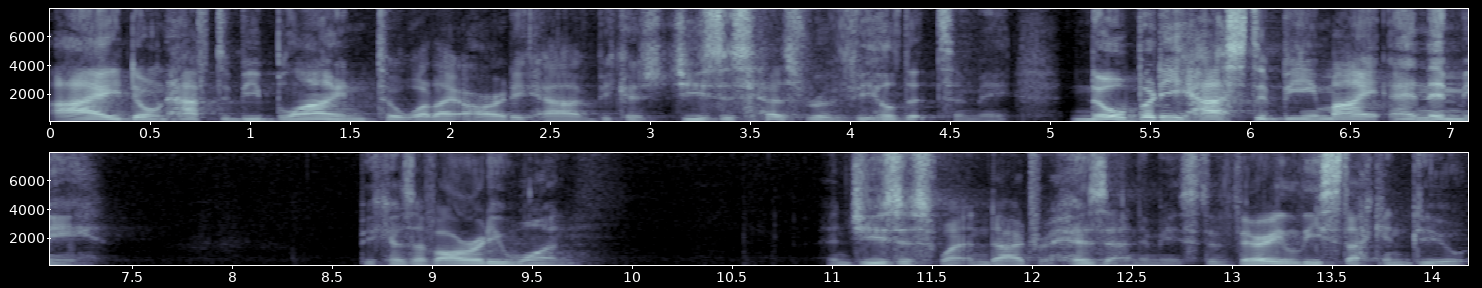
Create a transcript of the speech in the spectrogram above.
I don't have to be blind to what I already have because Jesus has revealed it to me. Nobody has to be my enemy because I've already won. And Jesus went and died for his enemies. The very least I can do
